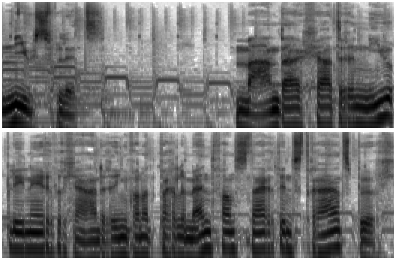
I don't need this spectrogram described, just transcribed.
Nieuwsflits. Maandag gaat er een nieuwe plenaire vergadering van het parlement van start in Straatsburg.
